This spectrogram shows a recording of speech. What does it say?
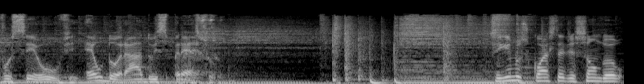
Você ouve Eldorado Expresso. Seguimos com esta edição do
